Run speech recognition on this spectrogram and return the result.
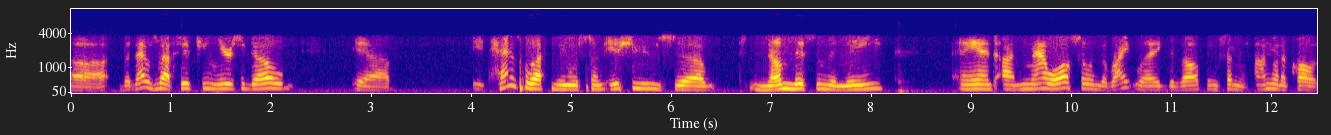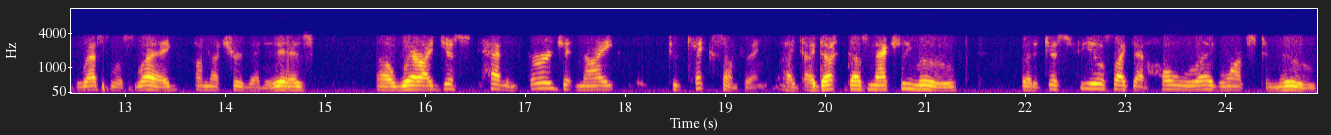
Uh, but that was about 15 years ago. Uh, it has left me with some issues, uh, numbness in the knee, and I'm now also in the right leg developing something I'm going to call it restless leg. I'm not sure that it is, uh, where I just have an urge at night to kick something. I, I do, doesn't actually move, but it just feels like that whole leg wants to move.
